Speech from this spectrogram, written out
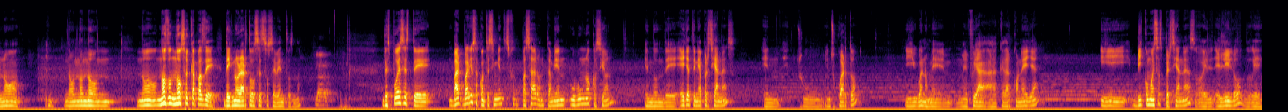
no, no, no, no, no, no, no soy capaz de, de ignorar todos esos eventos, ¿no? Claro. Después, este, va- varios acontecimientos pasaron. También hubo una ocasión en donde ella tenía persianas en, en su, en su cuarto. Y bueno, me, me fui a, a quedar con ella. Y vi como esas persianas, o el, hilo eh,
